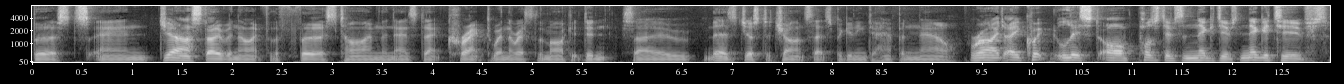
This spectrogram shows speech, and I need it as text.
bursts. And just overnight, for the first time, the NASDAQ cracked when the rest of the market didn't. So there's just a chance that's beginning to happen now. Right, a quick list of positives positives and negatives. Negatives,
